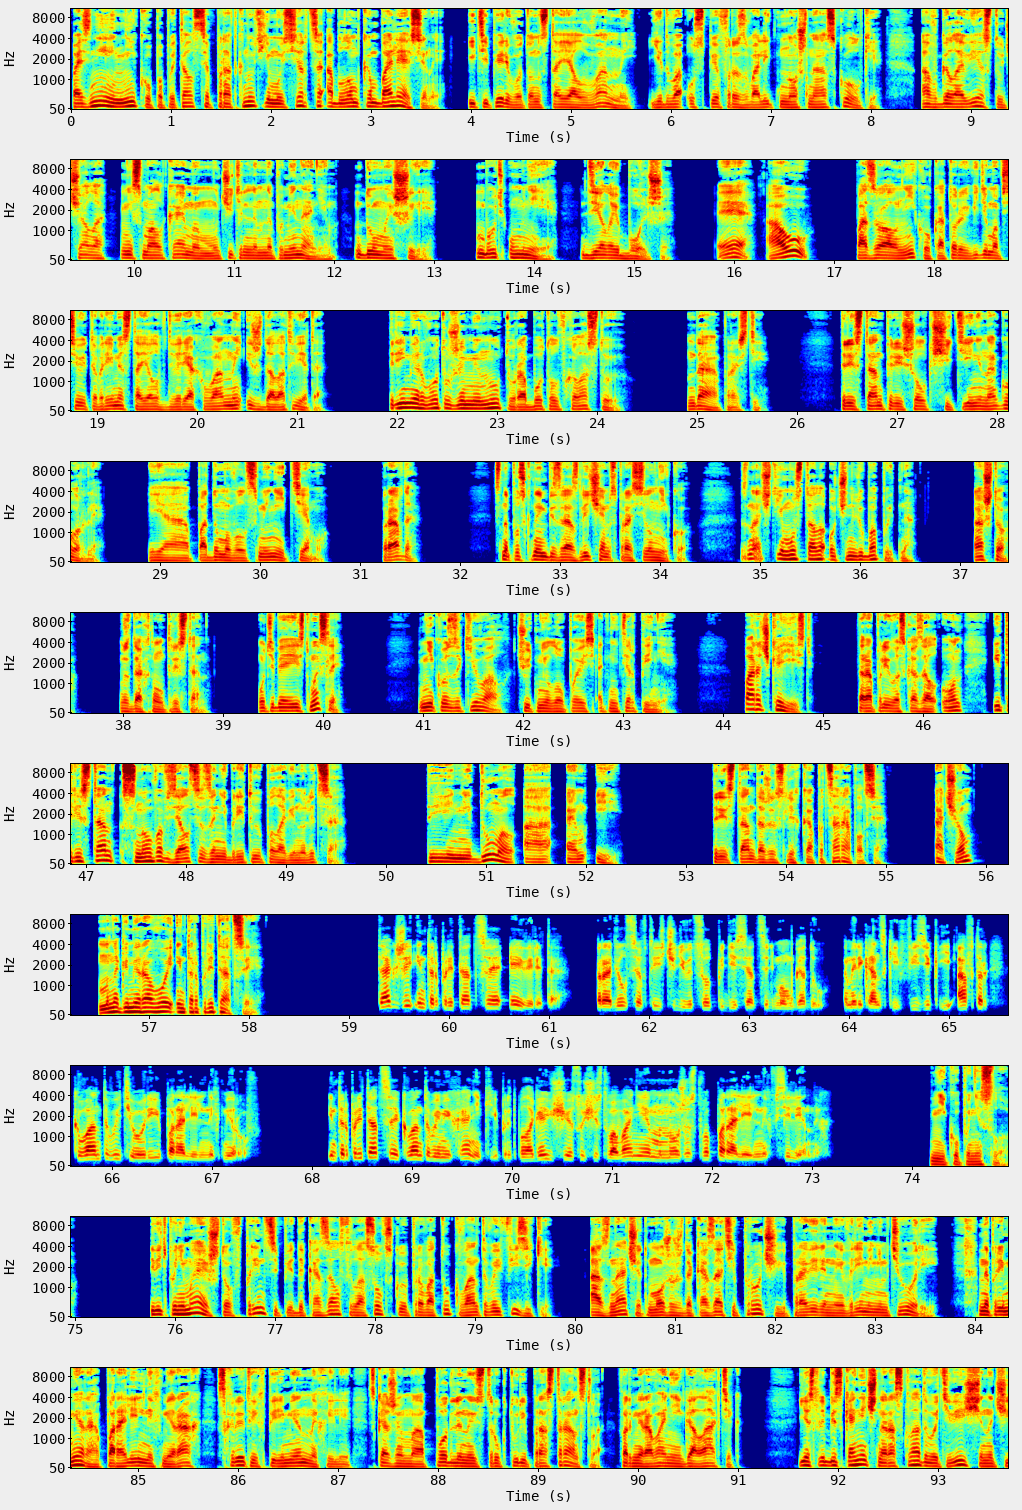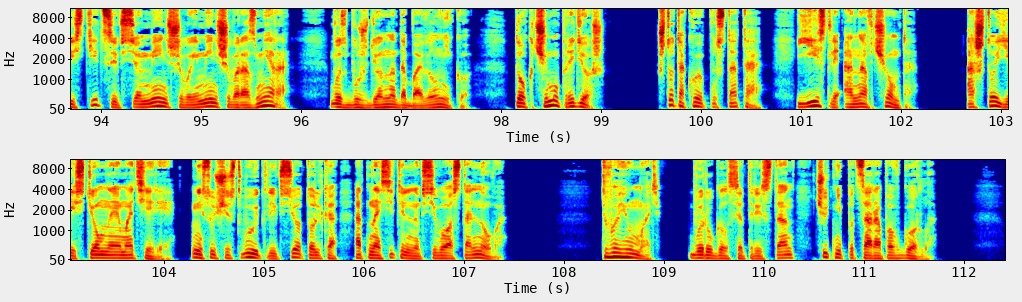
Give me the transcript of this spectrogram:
Позднее Нику попытался проткнуть ему сердце обломком балясины, и теперь вот он стоял в ванной, едва успев развалить нож на осколки, а в голове стучало несмолкаемым мучительным напоминанием «Думай шире, будь умнее, делай больше». «Э, ау!» Позвал Нику, который, видимо, все это время стоял в дверях ванной и ждал ответа. Триммер вот уже минуту работал в холостую. Да, прости. Тристан перешел к щетине на горле. Я подумывал сменить тему. Правда? С напускным безразличием спросил Нику. Значит, ему стало очень любопытно. «А что?» — вздохнул Тристан. «У тебя есть мысли?» Нико закивал, чуть не лопаясь от нетерпения. «Парочка есть. — торопливо сказал он, и Тристан снова взялся за небритую половину лица. «Ты не думал о МИ?» Тристан даже слегка поцарапался. «О чем?» «Многомировой интерпретации». Также интерпретация Эверетта. Родился в 1957 году. Американский физик и автор квантовой теории параллельных миров. Интерпретация квантовой механики, предполагающая существование множества параллельных вселенных. Нику понесло. Ты ведь понимаешь, что в принципе доказал философскую правоту квантовой физики, а значит, можешь доказать и прочие, проверенные временем теории. Например, о параллельных мирах, скрытых переменных или, скажем, о подлинной структуре пространства, формировании галактик. Если бесконечно раскладывать вещи на частицы все меньшего и меньшего размера, возбужденно добавил Нико, то к чему придешь? Что такое пустота? Есть ли она в чем-то? А что есть темная материя? Не существует ли все только относительно всего остального? «Твою мать!» — выругался Тристан, чуть не поцарапав горло.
